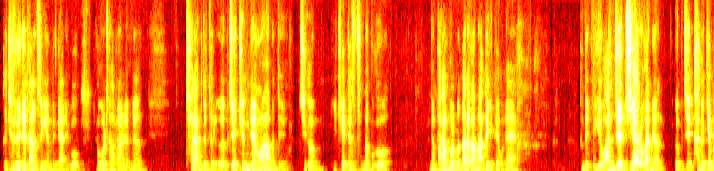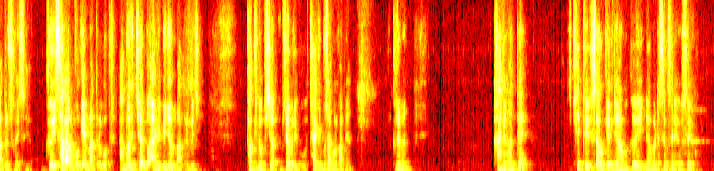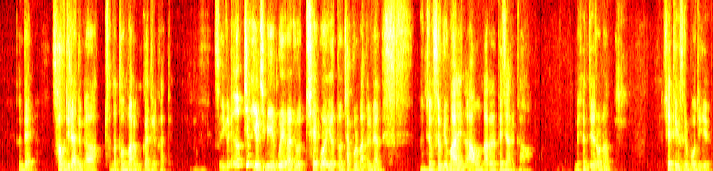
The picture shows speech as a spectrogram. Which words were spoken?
그 전혀 가능성이 없는 게 아니고, 이걸 잘 하려면 차량 전체를 엄청 경량화하면 돼요. 지금 이 KTX 존나 무거워. 그냥 바람 불면 날아가면 안 되기 때문에. 근데 이게 완전 지하로 가면 엄청 가볍게 만들 수가 있어요. 거의 사람 무게 만들고 나머지 전부 알루미늄을 만드는 거지. 바퀴도 없애, 없애버리고 자기 부상으로 가면. 그러면 가능한데 KTX하고 경쟁하면 거의 내가 볼때 생산이 없어요. 근데 사우디라든가 존나 돈 많은 국가에 될 것 같아. 그래서 이걸 엄청 열심히 연구해가지고 최고의 어떤 작품을 만들면 엄청 석유 많이 나온 나라는 되지 않을까. 근데 현재로는 KTX를 못 이겨요.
